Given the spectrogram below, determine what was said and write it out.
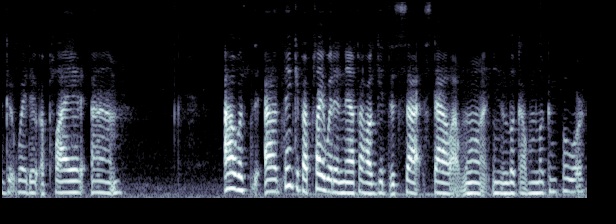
a good way to apply it, um, I was I think if I play with it enough, I'll get the style I want and the look I'm looking for.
